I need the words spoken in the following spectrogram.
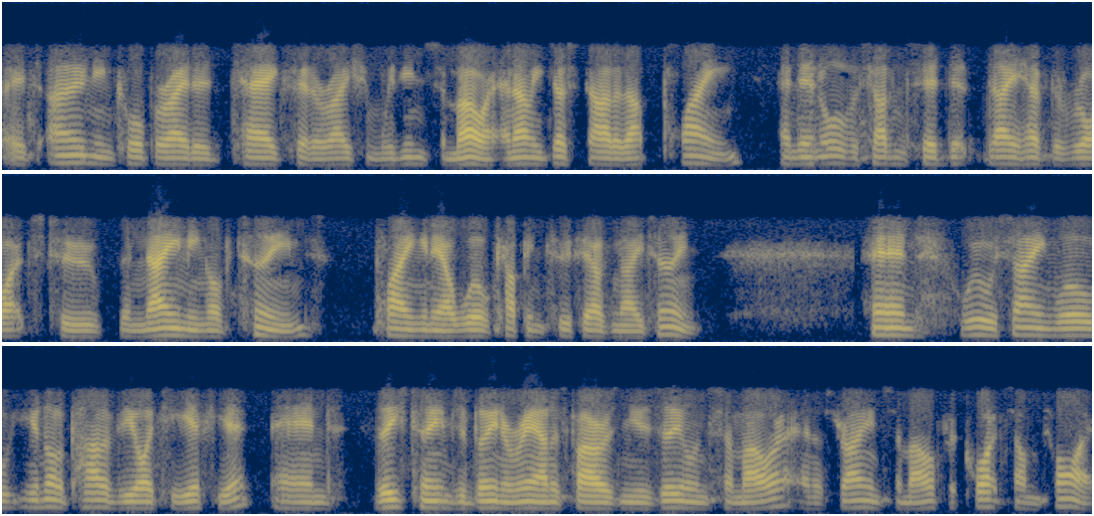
its own incorporated tag federation within Samoa and only just started up playing and then all of a sudden said that they have the rights to the naming of teams playing in our World Cup in 2018. And we were saying, well, you're not a part of the ITF yet, and these teams have been around as far as New Zealand Samoa and Australian Samoa for quite some time.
